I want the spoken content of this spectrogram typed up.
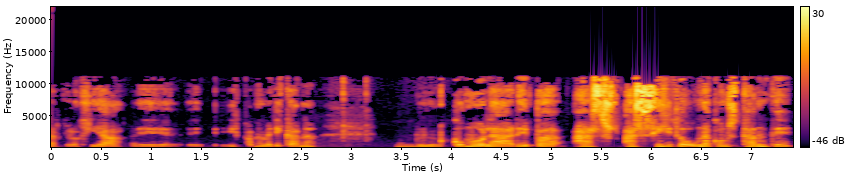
arqueología eh, hispanoamericana, mm, cómo la arepa ha, ha, sido una constante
